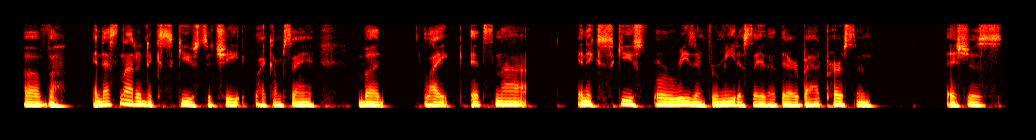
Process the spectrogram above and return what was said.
of and that's not an excuse to cheat like i'm saying but like it's not an excuse or a reason for me to say that they're a bad person it's just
